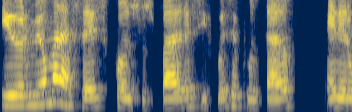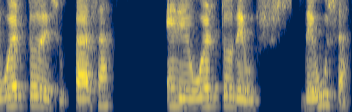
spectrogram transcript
Y durmió Manasés con sus padres y fue sepultado en el huerto de su casa, en el huerto de, Usa,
